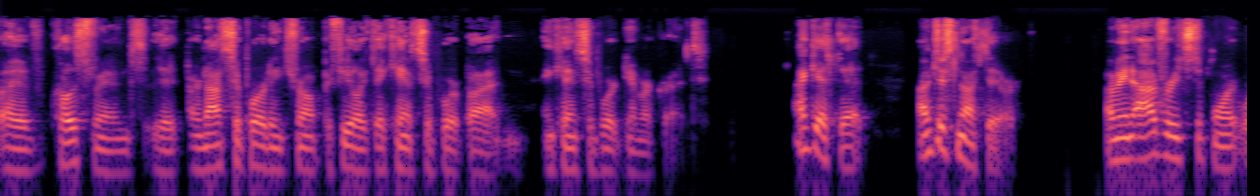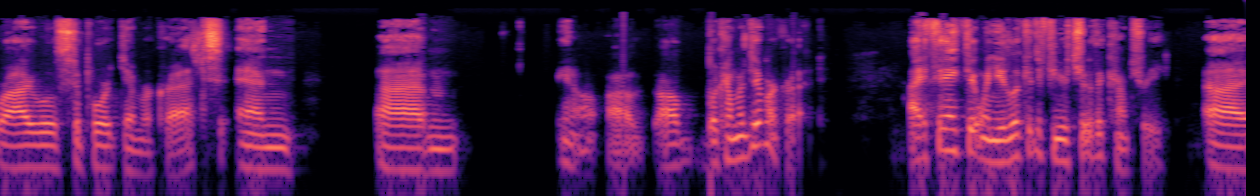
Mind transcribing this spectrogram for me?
I have close friends that are not supporting Trump but feel like they can't support Biden and can't support Democrats. I get that. I'm just not there. I mean, I've reached a point where I will support Democrats, and um, you know, I'll, I'll, become a Democrat. I think that when you look at the future of the country, uh,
